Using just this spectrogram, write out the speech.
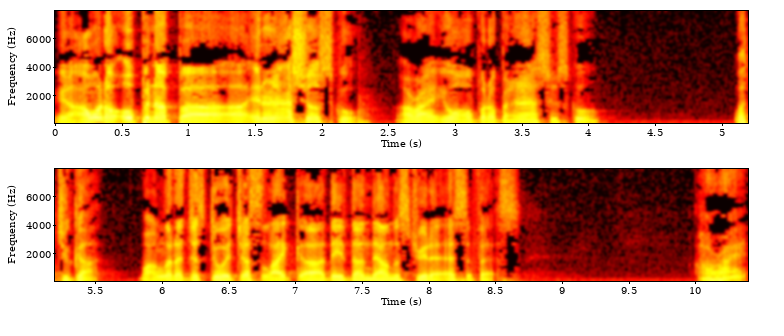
you know, I want to open up an international school. All right, you want to open up an international school? What you got? Well, I'm going to just do it just like uh, they've done down the street at SFS. All right.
